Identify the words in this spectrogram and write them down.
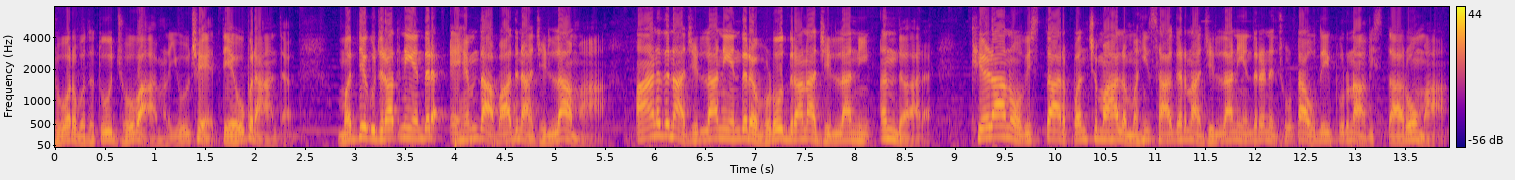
જોર વધતું જોવા મળ્યું છે તે ઉપરાંત મધ્ય ગુજરાતની અંદર, અહેમદાબાદના જિલ્લામાં, આણંદના જિલ્લાની અંદર, વડોદરાના જિલ્લાની અંદર ખેડાનો વિસ્તાર પંચમહાલ મહીસાગરના જિલ્લાની અંદર અને છોટા ઉદયપુરના વિસ્તારોમાં.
